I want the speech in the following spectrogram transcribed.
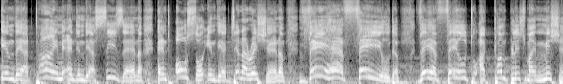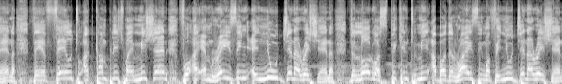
in their time and in their season and also in their generation, they have failed. They have failed to accomplish my mission. They have failed to accomplish my mission, for I am raising a new generation. The Lord was speaking to me about the rising of a new generation.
